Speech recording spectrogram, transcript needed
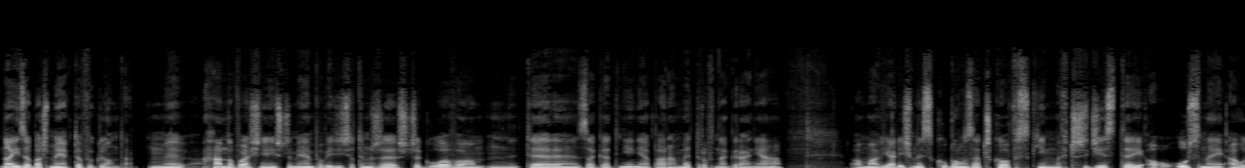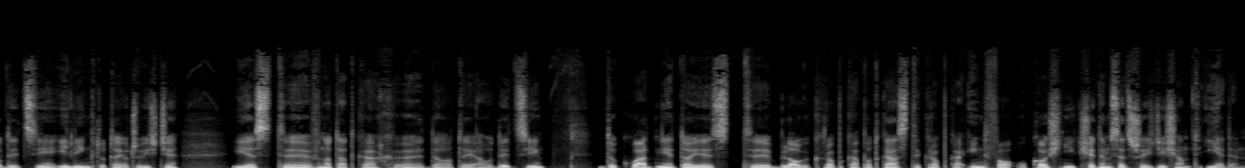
No i zobaczmy, jak to wygląda. Mm, aha, no właśnie, jeszcze miałem powiedzieć o tym, że szczegółowo mm, te zagadnienia parametrów nagrania omawialiśmy z Kubą Zaczkowskim w 38 audycji i link tutaj oczywiście jest e, w notatkach e, do tej audycji. Dokładnie to jest e, blog.podcasty.info ukośnik 761.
